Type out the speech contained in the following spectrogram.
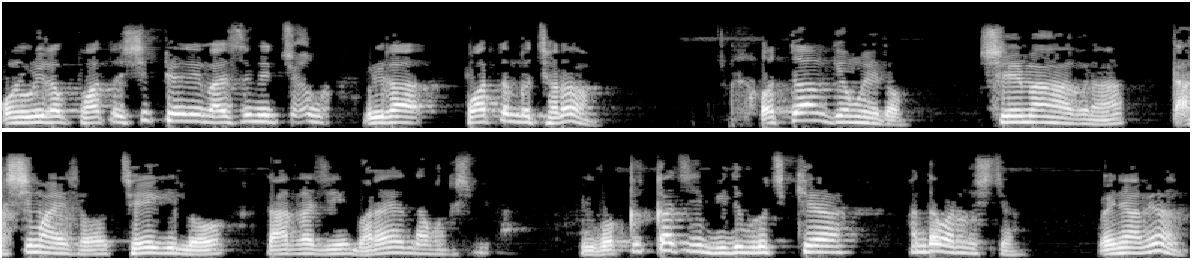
오늘 우리가 보았던 시편의 말씀이 쭉 우리가 보았던 것처럼 어떠한 경우에도 실망하거나 낙심하여서 제 길로 나가지 말아야 한다고 것입니다. 그리고 끝까지 믿음으로 지켜야 한다고 하는 것이죠. 왜냐하면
